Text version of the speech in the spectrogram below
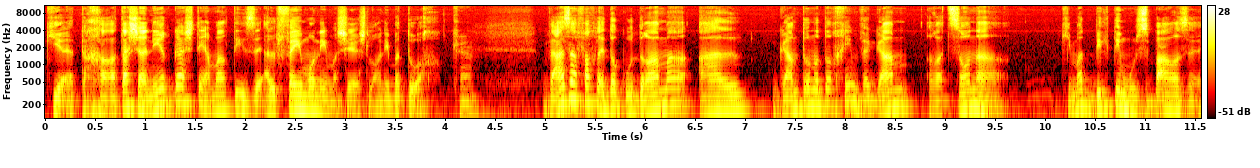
כי את החרטה שאני הרגשתי, אמרתי, זה אלפי מונים מה שיש לו, אני בטוח. כן. ואז זה הפך לדוקו-דרמה על גם תאונות דרכים וגם רצון הכמעט בלתי מוסבר הזה,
